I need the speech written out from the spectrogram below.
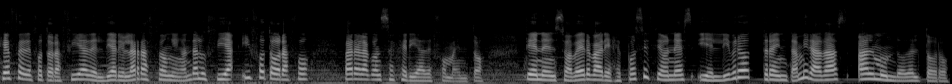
jefe de fotografía del diario La Razón en Andalucía y fotógrafo para la Consejería de Fomento. Tiene en su haber varias exposiciones y el libro 30 miradas al mundo del toro.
